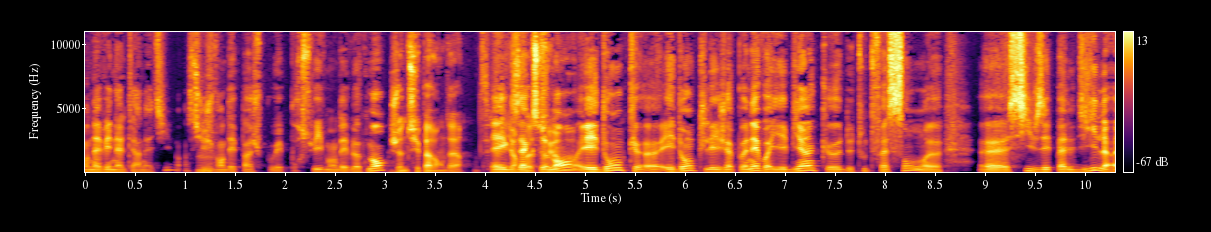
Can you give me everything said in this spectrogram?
on avait une alternative. Si Mhm. je vendais pas, je pouvais poursuivre mon développement. Je ne suis pas vendeur. Exactement. Et donc, euh, et donc, les Japonais voyaient bien que de toute façon, euh, euh, s'ils faisaient pas le deal,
